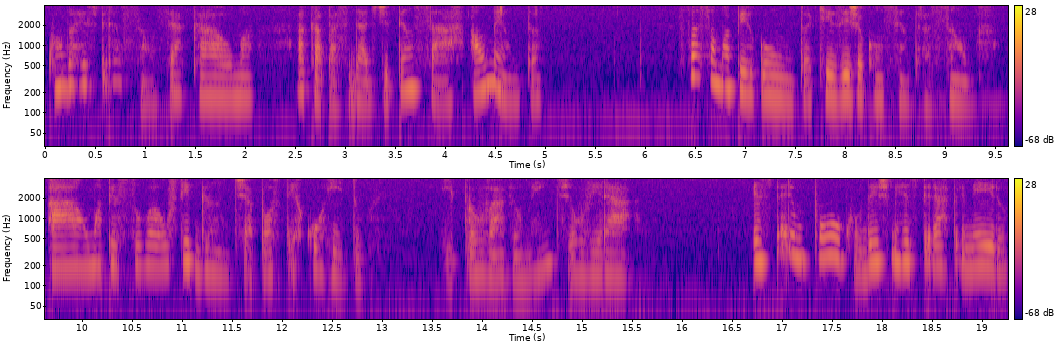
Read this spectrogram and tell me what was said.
Quando a respiração se acalma, a capacidade de pensar aumenta. Faça uma pergunta que exija concentração a uma pessoa ofegante após ter corrido e provavelmente ouvirá: Espere um pouco, deixe-me respirar primeiro.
